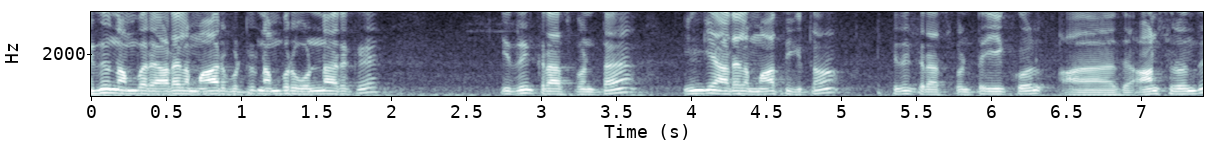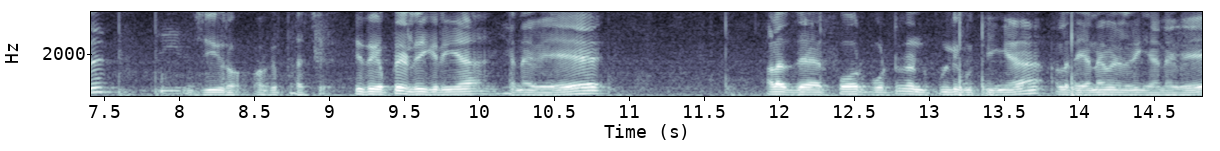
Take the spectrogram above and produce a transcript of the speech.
இதுவும் நம்பர் அடையாளம் மாறுபட்டு நம்பர் ஒன்றா இருக்குது இதுவும் கிராஸ் பண்ணிட்டேன். இங்கேயும் அடையாளம் மாற்றிக்கிட்டோம் இதுவும் கிராஸ் பண்ணிட்டு ஈக்குவல் அது ஆன்சர் வந்து ஜீரோ வகுத்தாச்சு. இது எப்படி எழுதிக்கிறீங்க? எனவே அல்லது ஃபோர் போட்டு ரெண்டு புள்ளி குத்திங்க. அல்லது எனவே எழுதி எனவே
